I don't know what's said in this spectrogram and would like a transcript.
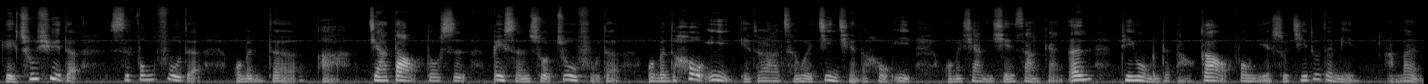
给出去的，是丰富的。我们的啊家道都是被神所祝福的，我们的后裔也都要成为敬虔的后裔。我们向你献上感恩，听我们的祷告，奉耶稣基督的名，阿门。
